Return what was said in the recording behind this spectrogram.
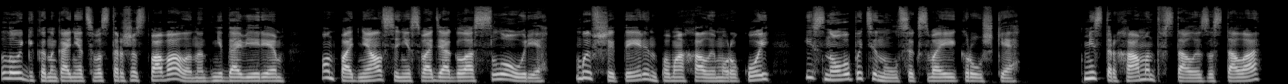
Логика, наконец, восторжествовала над недоверием. Он поднялся, не сводя глаз с Лоури. Бывший Террин помахал ему рукой и снова потянулся к своей кружке. Мистер Хаммонд встал из-за стола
